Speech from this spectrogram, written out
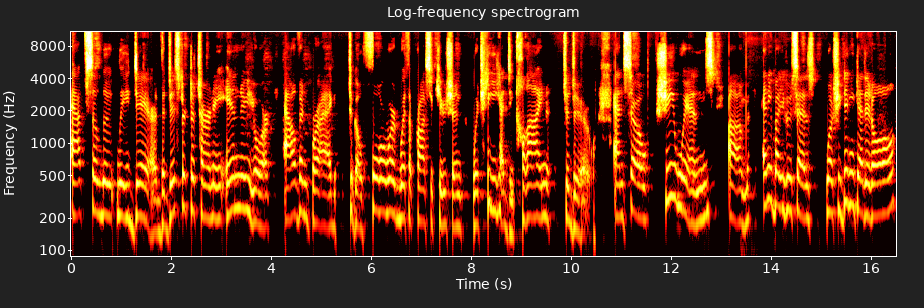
absolutely dared, the district attorney in New York, Alvin Bragg, to go forward with a prosecution, which he had declined to do. And so she wins. Um, anybody who says, well, she didn't get it all,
